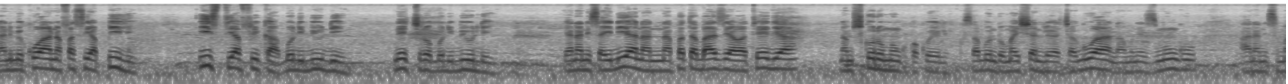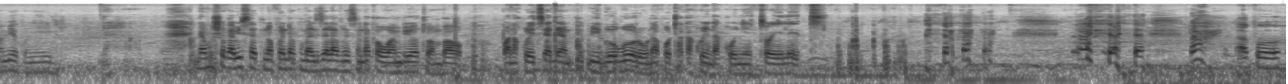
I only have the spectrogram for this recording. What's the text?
na nimekuwa nafasi ya pili. East Africa bodybuilding, natural bodybuilding. Yananisaidia na ninapata baadhi ya wateja. Namshukuru Mungu kwa kweli, kwa sababu ndo maisha niliyoyachagua na Mwenyezi Mungu ananisimamia kwenye hili. na mwisho kabisa tunapoenda kumalizia Loveness, nataka uambie watu ambao wanakuleteaga migogoro unapotaka kwenda kwenye toilet Ah, hapo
